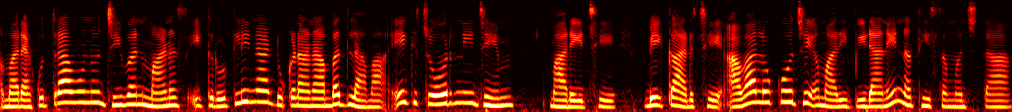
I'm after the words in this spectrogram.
અમારા કૂતરાઓનું જીવન માણસ એક રોટલીના ટુકડાના બદલામાં એક ચોરની જેમ મારે છે. બેકાર છે. આવા લોકો જે અમારી પીડાને નથી સમજતા.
